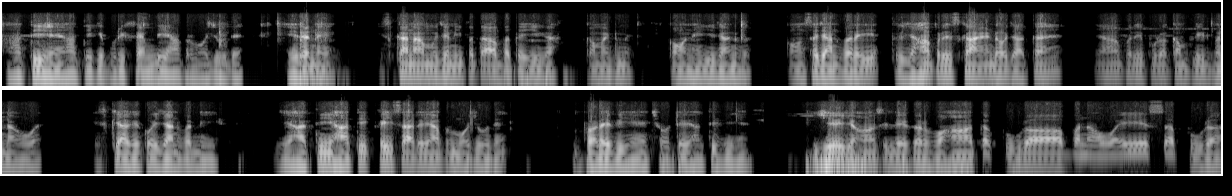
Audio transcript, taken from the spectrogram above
हाथी हैं, हाथी की पूरी फैमिली यहाँ पर मौजूद है। हिरन है। इसका नाम मुझे नहीं पता, आप बताइएगा कमेंट में। कौन है ये जानवर? कौन सा जानवर है ये? तो यहाँ पर इसका एंड हो जाता है। यहाँ पर ये पूरा कंप्लीट बना हुआ है। इसके आगे कोई जानवर नहीं ये हाथी हाथी कई सारे यहाँ पर मौजूद हैं। बड़े भी हैं, छोटे हाथी भी हैं। ये यहाँ से लेकर वहाँ तक पूरा बना हुआ है। ये सब पूरा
